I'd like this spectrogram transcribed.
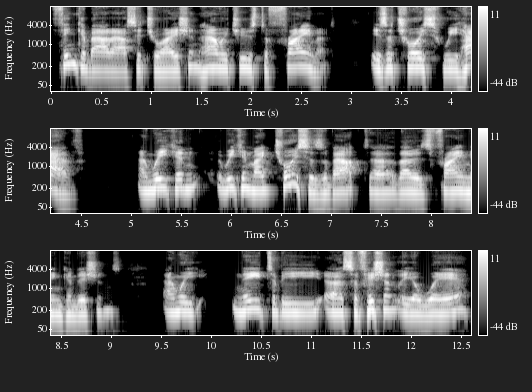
think about our situation, how we choose to frame it, is a choice we have, and we can we can make choices about uh, those framing conditions, and we need to be uh, sufficiently aware,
